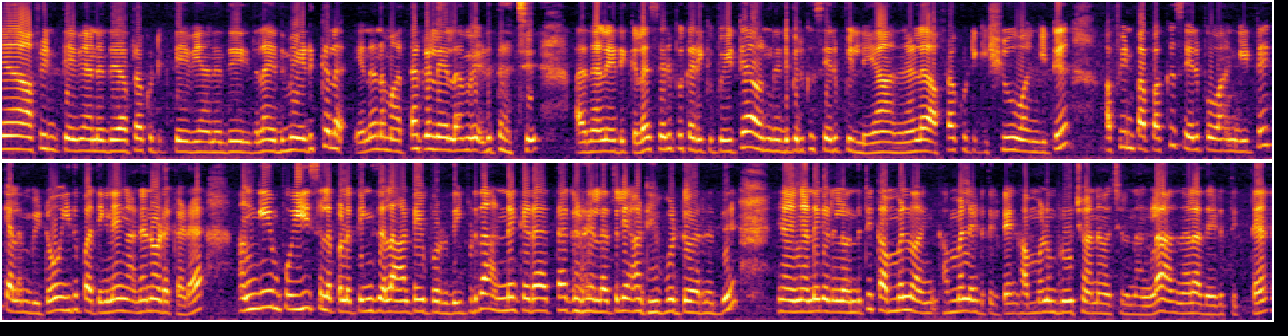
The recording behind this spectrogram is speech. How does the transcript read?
அஹ் அஃப்ரினுக்கு தேவையானது அஃப்ரா குட்டிக்கு தேவையானது இதெல்லாம் எதுவுமே எடுக்கலை. ஏன்னா நம்ம அத்தாக்கள் எல்லாமே எடுத்தாச்சு. அதனால எடுக்கலை. செருப்பு கடைக்கு போயிட்டு அவங்க ரெண்டு பேருக்கும் செருப்பு இல்லையா? அதனால அஃப்ரா குட்டிக்கு ஷூ வாங்கி வாங்கிட்டு அஃபின் பாப்பாவுக்கு செருப்பு வாங்கிட்டு கிளம்பிட்டோம். இது பார்த்தீங்கன்னா எங்கள் அண்ணனோட கடை. அங்கேயும் போய் சில பல திங்ஸ் எல்லாம் ஆட்டையை போடுறது. இப்படி தான் அண்ணன் கடை அத்தா கடை எல்லாத்துலேயும் ஆட்டையை போட்டு வர்றது. எங்கள் அண்ணன் கடையில் வந்துட்டு கம்மல் வாங்கி கம்மல் எடுத்துக்கிட்டேன். கம்மலும் ப்ரூச் அண்ணன் வச்சுருந்தாங்களா? அதனால அதை எடுத்துக்கிட்டேன்.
